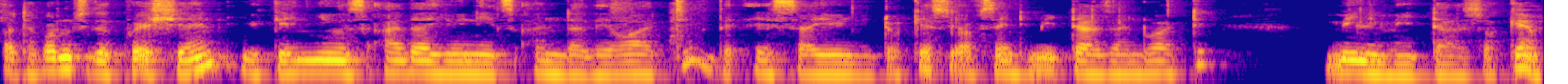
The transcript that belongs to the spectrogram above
But according to the question you can use other units under the what? The SI unit okay. So you have centimeters and what? Millimeters okay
